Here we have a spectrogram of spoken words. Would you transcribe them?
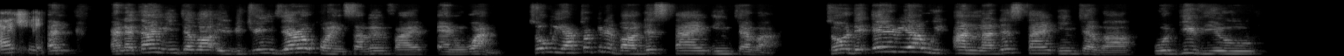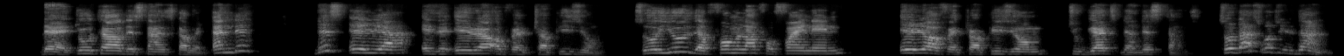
okay, And, and the time interval is between 0.75 and 1. So we are talking about this time interval. So the area with another time interval would give you the total distance covered. And this, area is the area of a trapezium. So use the formula for finding area of a trapezium to get the distance. So that's what we've done.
